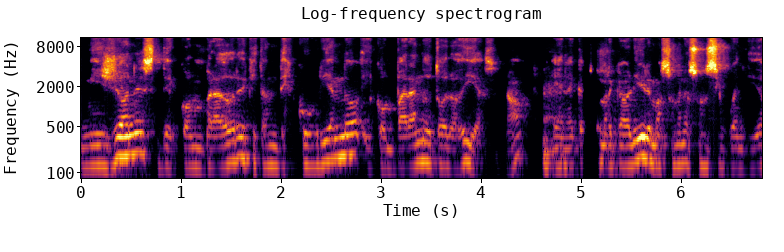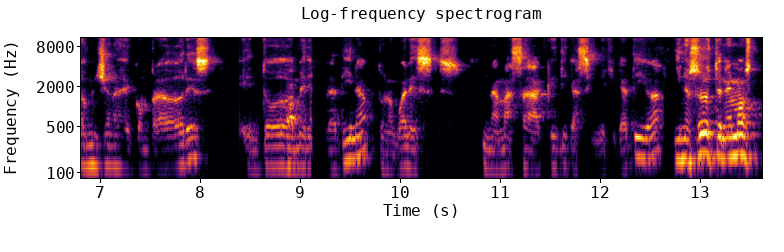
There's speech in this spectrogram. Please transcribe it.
millones de compradores que están descubriendo y comparando todos los días. ¿no? En el caso de Mercado Libre, más o menos son 52 millones de compradores en toda América Latina, con lo cual es, una masa crítica significativa. Y nosotros tenemos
